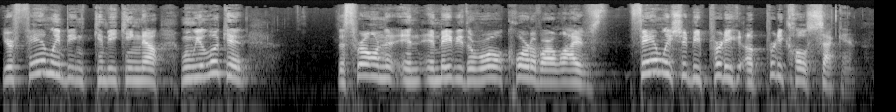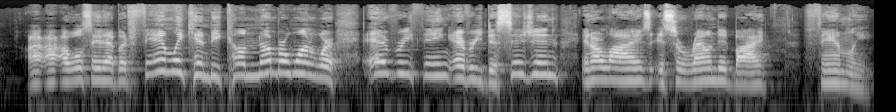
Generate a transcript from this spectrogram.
Your family can be king. Now, when we look at the throne in maybe the royal court of our lives, family should be pretty a pretty close second. I, I, will say that, but family can become number one, where everything, every decision in our lives is surrounded by family.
